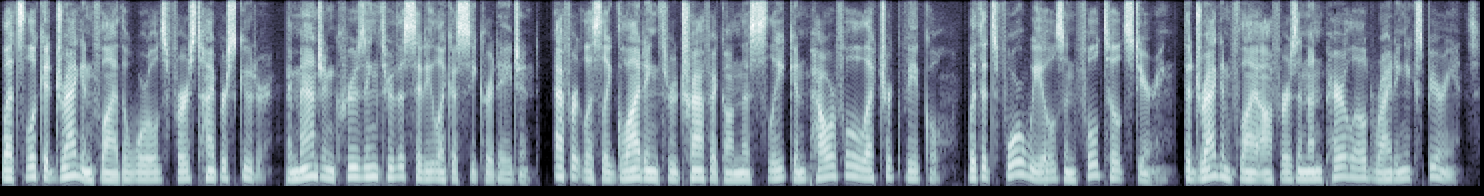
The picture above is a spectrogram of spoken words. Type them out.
Let's look at Dragonfly, the world's first hyperscooter. Imagine cruising through the city like a secret agent, effortlessly gliding through traffic on this sleek and powerful electric vehicle. With its four wheels and full tilt steering, the Dragonfly offers an unparalleled riding experience.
